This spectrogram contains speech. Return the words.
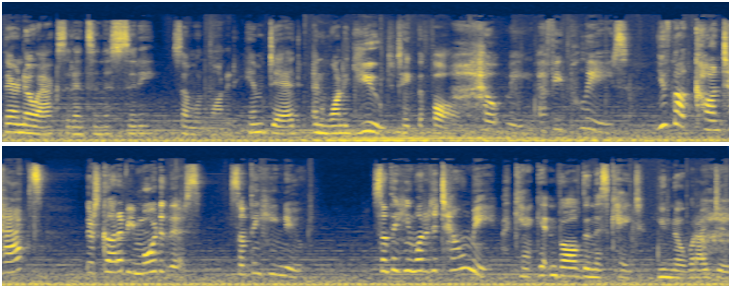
There are no accidents in this city. Someone wanted him dead and wanted you to take the fall. Help me, Effie, please. You've got contacts. There's gotta be more to this. Something he knew. Something he wanted to tell me. I can't get involved in this, Kate. You know what I do.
